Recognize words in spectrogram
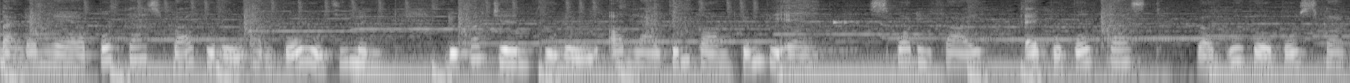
bạn đang nghe podcast báo phụ nữ thành phố Hồ Chí Minh được phát trên phụ nữ online.com.vn, Spotify, Apple Podcast và Google Podcast.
